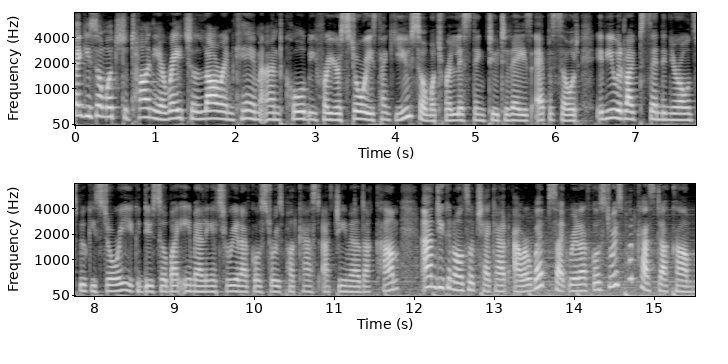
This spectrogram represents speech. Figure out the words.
Thank you so much to Tonia, Rachel, Lauren, Kim, and Colby for your stories. Thank you so much for listening to today's episode. If you would like to send in your own spooky story, you can do so by emailing it to real life ghost stories podcast at gmail.com. And you can also check out our website, real life ghost stories podcast.com.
